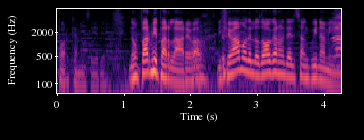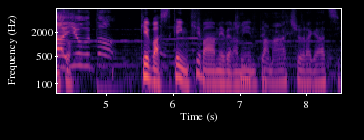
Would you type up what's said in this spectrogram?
Porca miseria. Non farmi parlare, va. Oh. Dicevamo dell'odogano e del sanguinamento. Aiuto! Che, vas- che infame, veramente. Che infamaccio, ragazzi.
